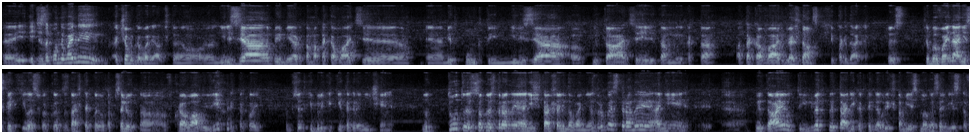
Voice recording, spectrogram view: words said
эти законы войны о чем говорят? Что нельзя, например, там, атаковать э, э, медпункты, нельзя пытать или там как-то атаковать гражданских и так далее. То есть, чтобы война не скатилась в какой-то, знаешь, такой вот абсолютно в кровавый вихрь такой, чтобы все-таки были какие-то ограничения. Но тут, с одной стороны, они считают, что они на войне, а с другой стороны, они пытают и любят пытать, и, как ты говоришь, там есть много садистов,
